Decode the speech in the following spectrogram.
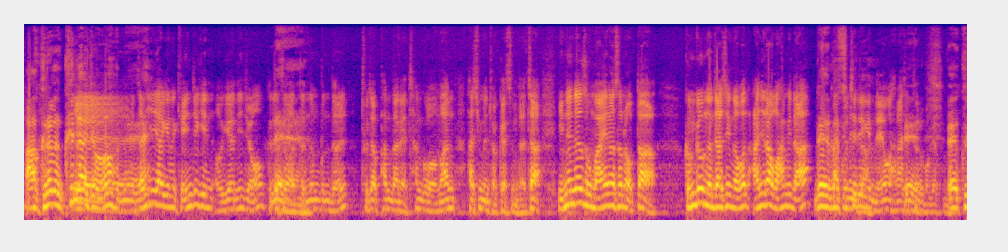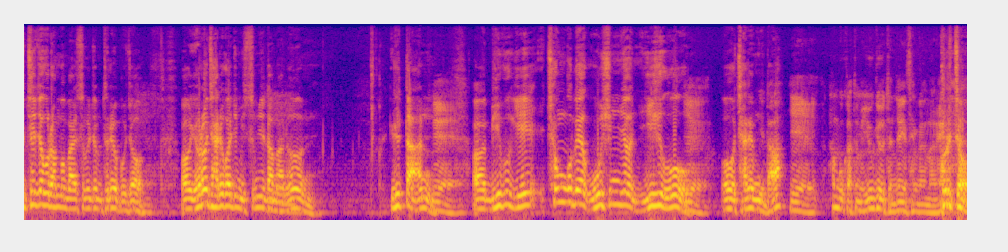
아, 그러면 큰일 예. 나죠. 자, 네. 이 이야기는 개인적인 의견이죠. 그래서 네. 듣는 분들 투자 판단에 참고만 하시면 좋겠습니다. 자, 2년 연속 마이너스는 없다. 근거 없는 자신감은 아니라고 합니다. 네, 그 맞습니다. 구체적인 내용 하나씩 네. 들어보겠습니다. 네, 구체적으로 한번 말씀을 좀 드려보죠. 예. 어, 여러 자료가 좀 있습니다만은 일단 네. 어, 미국이 1950년 이후 예. 어, 자료입니다. 예. 한국 같으면 6.25 전쟁이 생각나네. 그렇죠.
